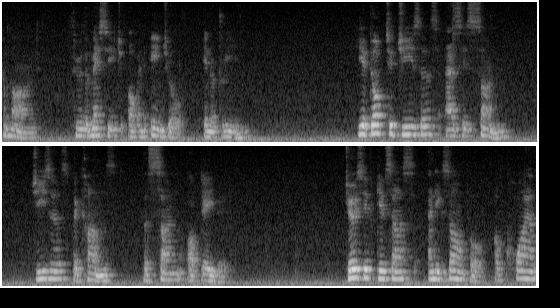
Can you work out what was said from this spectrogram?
command through the message of an angel in a dream. He adopted Jesus as his son. Jesus becomes the son of David. Joseph gives us an example of quiet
